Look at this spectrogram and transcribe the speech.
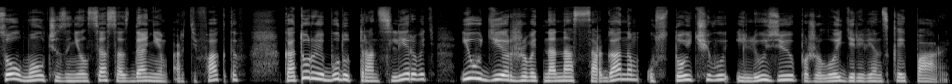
Сол молча занялся созданием артефактов, которые будут транслировать и удерживать на нас с Арганом устойчивую иллюзию пожилой деревенской пары,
